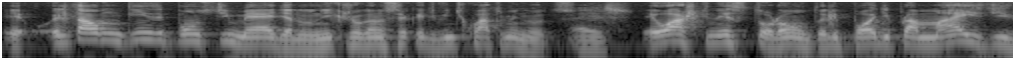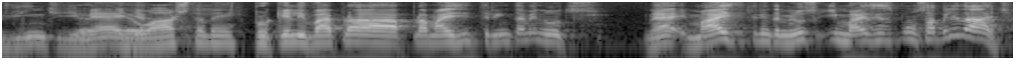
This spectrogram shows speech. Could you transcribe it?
Ele tá com 15 pontos de média no Knicks, jogando cerca de 24 minutos. É isso. Eu acho que nesse Toronto ele pode ir para mais de 20 de média. Eu acho também. Porque ele vai para mais de 30 minutos. Né? Mais de 30 minutos e mais responsabilidade.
